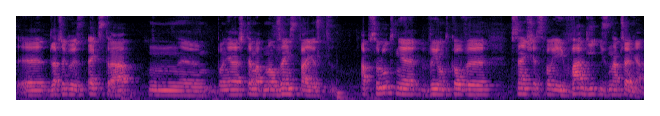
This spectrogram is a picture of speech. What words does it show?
yy, dlaczego jest ekstra, yy, ponieważ temat małżeństwa jest absolutnie wyjątkowy w sensie swojej wagi i znaczenia.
